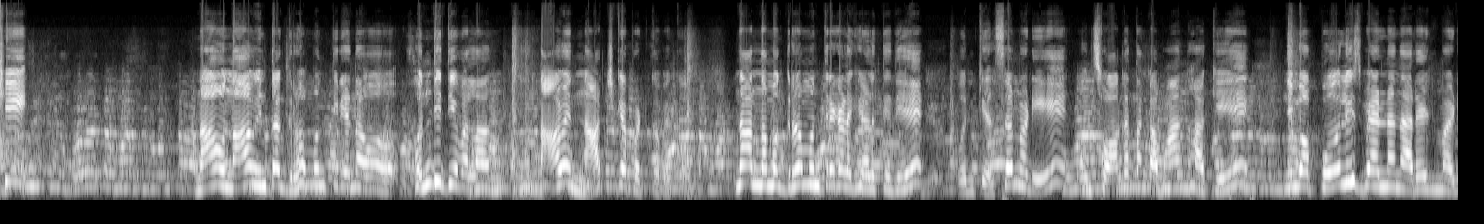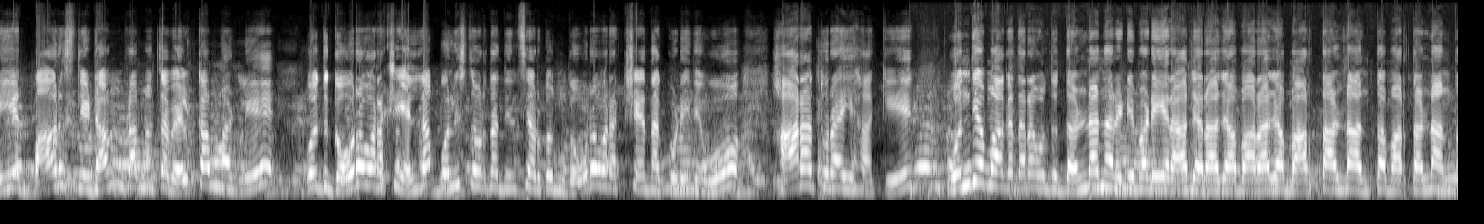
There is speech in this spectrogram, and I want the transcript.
ಛೀ. ನಾವು ನಾವು ಇಂಥ ಗೃಹ ಮಂತ್ರಿಯನ್ನು ಹೊಂದಿದ್ದೀವಲ್ಲ ಅಂತ ನಾವೇ ನಾಚಿಕೆ ಪಟ್ಕೋಬೇಕು. ನಾನು ನಮ್ಮ ಗೃಹ ಮಂತ್ರಿಗಳಿಗೆ ಹೇಳ್ತೀನಿ ಒಂದು ಕೆಲಸ ಮಾಡಿ, ಒಂದು ಸ್ವಾಗತ ಕಮಾನ್ ಹಾಕಿ ನಿಮ್ಮ ಪೊಲೀಸ್ ಬ್ಯಾಂಡನ್ನು ಅರೇಂಜ್ ಮಾಡಿ ಅದು ಬಾರಿಸ್ಲಿ ಡಮ್ ಡಮ್ ಅಂತ ವೆಲ್ಕಮ್ ಮಾಡಲಿ. ಒಂದು ಗೌರವ ರಕ್ಷೆ ಎಲ್ಲ ಪೊಲೀಸ್ನವ್ರನ್ನ ನಿಲ್ಲಿಸಿ ಅವ್ರಿಗೊಂದು ಗೌರವ ರಕ್ಷೆಯನ್ನು ಕೊಡಿ ನೀವು. ಹಾರ ತುರಾಯಿ ಹಾಕಿ ಒಂದೇ ಮಾಗದರ ಒಂದು ದಂಡನ ರೆಡಿ ಮಾಡಿ ರಾಜ ರಾಜ ಮಹಾರಾಜ ಮಾರ್ತಾಂಡ ಅಂತ ಮಾರ್ತಾಂಡ ಅಂತ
